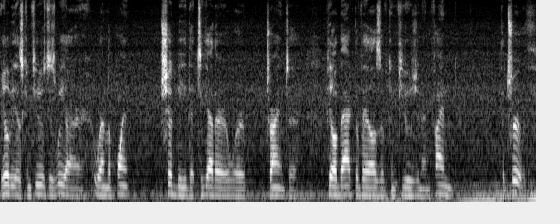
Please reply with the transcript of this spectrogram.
he'll be as confused as we are. When the point should be that together we're trying to peel back the veils of confusion and find the truth.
